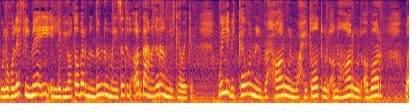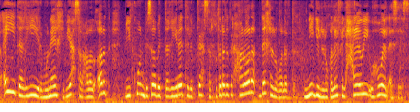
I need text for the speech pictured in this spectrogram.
والغلاف المائي اللي بيعتبر من ضمن مميزات الأرض عن غيرها من الكواكب واللي بيتكون من البحار والمحيطات والأنهار والآبار وأي تغيير مناخي بيحصل على الأرض بيكون بسبب التغييرات اللي بتحصل في درجة الحرارة داخل الغلاف ده. نيجي للغلاف الحيوي وهو الأساس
